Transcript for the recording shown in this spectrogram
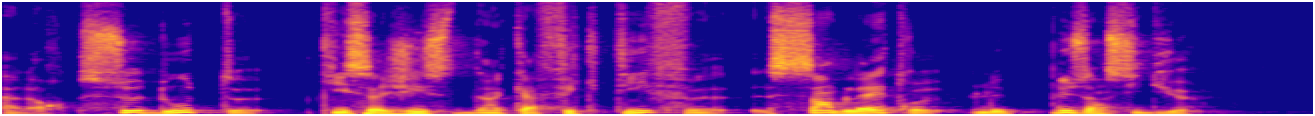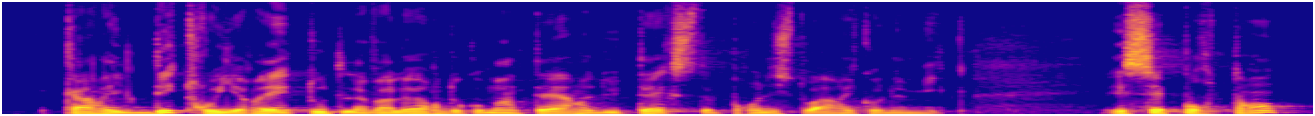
Alors, ce doute qu'il s'agisse d'un cas fictif semble être le plus insidieux car il détruirait toute la valeur documentaire du texte pour l'histoire économique. Et c'est pourtant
